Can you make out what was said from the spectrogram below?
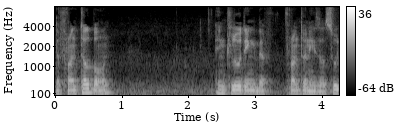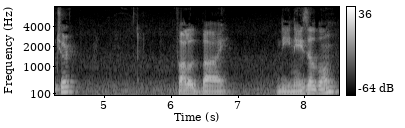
the frontal bone, including the frontonasal suture, followed by the nasal bone,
